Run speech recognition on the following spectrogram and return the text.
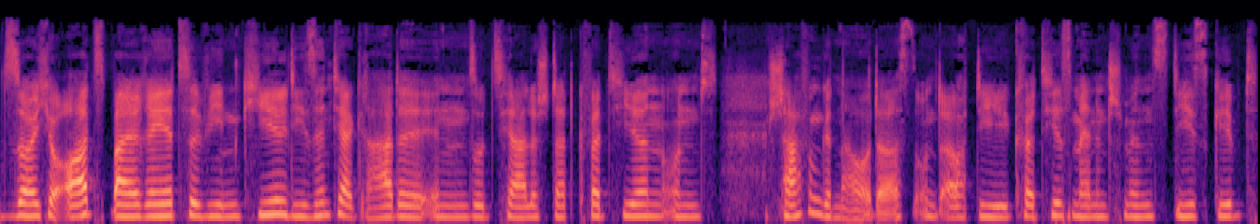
solche Ortsbeiräte wie in Kiel, die sind ja gerade in soziale Stadtquartieren und schaffen genau das. Und auch die Quartiersmanagements, die es gibt,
